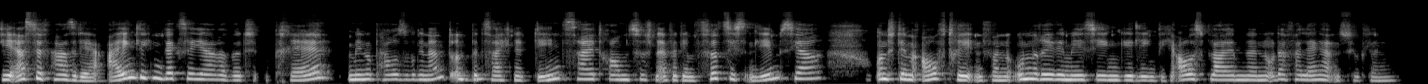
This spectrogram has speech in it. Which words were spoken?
Die erste Phase der eigentlichen Wechseljahre wird Prämenopause genannt und mhm. bezeichnet den Zeitraum zwischen etwa dem 40. Lebensjahr und dem Auftreten von unregelmäßigen, gelegentlich ausbleibenden oder verlängerten Zyklen.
